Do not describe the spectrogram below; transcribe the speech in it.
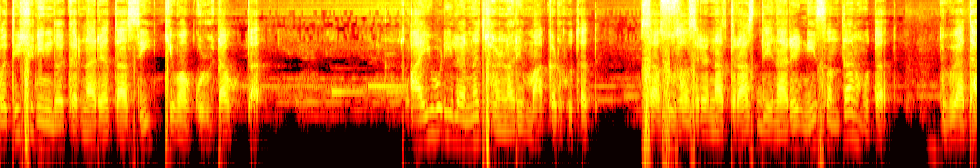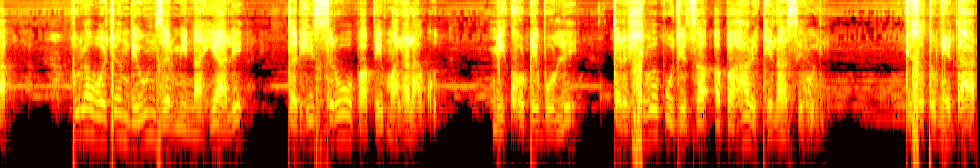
पतीची निंदा करणाऱ्या तासी किंवा गुलटा होतात. आई वडिलांना छळणारे माकड होतात. सासू सासऱ्यांना त्रास देणारे निसंतान होतात. व्यथा. तुला वचन देऊन जर मी नाही आले तर ही सर्व पापे मला लागूत मी खोटे बोलले तर शिवपूजेचा अपहार केला असे होईल. तिचा तो निर्धार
